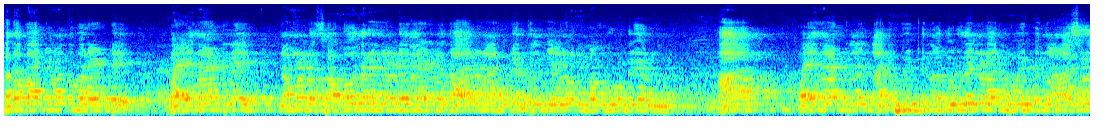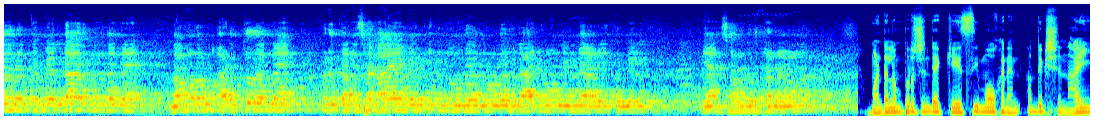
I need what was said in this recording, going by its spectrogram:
ഹതഭാഗ്യമെന്ന് പറയട്ടെ വയനാട്ടിലെ നമ്മളുടെ സഹോദരങ്ങളുടേതായിട്ടുള്ള ധാരണ നമ്മളും അടുത്ത് തന്നെ ഒരു ധനസഹായം എത്തിക്കുന്നുണ്ട് എന്നുള്ളൊരു കാര്യവും നിങ്ങളെ അറിയിക്കുന്നതിൽ ഞാൻ സന്തുഷ്ടനാണ്. മണ്ഡലം പ്രസിഡന്റ് കെ സി മോഹനൻ അധ്യക്ഷനായി.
